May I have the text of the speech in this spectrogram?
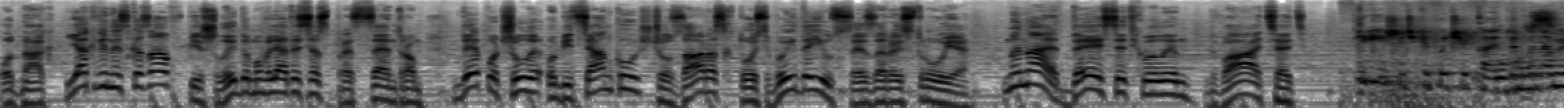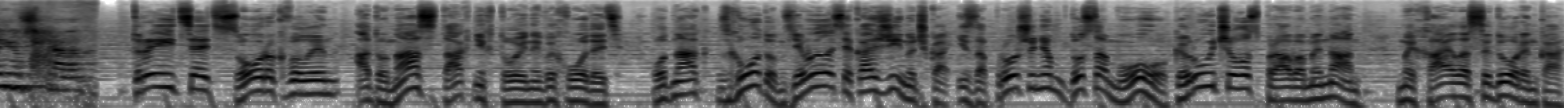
Однак, як він і сказав, пішли домовлятися з прес-центром, де почули обіцянку, що зараз хтось вийде і усе зареєструє. Минає 10 хвилин, 20, Трішечки почекайте, вона видно в справах. 30-40 хвилин, а до нас так ніхто й не виходить. Однак згодом з'явилася якась жіночка із запрошенням до самого керуючого справами НАН Михайла Сидоренка.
